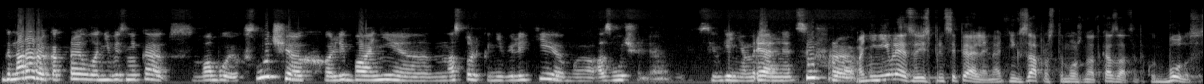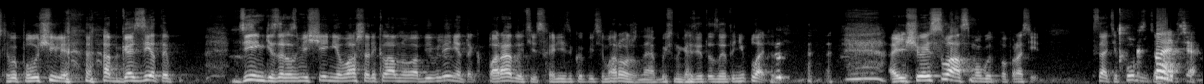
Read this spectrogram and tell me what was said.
Гонорары, как правило, не возникают в обоих случаях, либо они настолько невелики, мы озвучили с Евгением реальные цифры. Они не являются здесь принципиальными, от них запросто можно отказаться. Такой бонус, если вы получили от газеты деньги за размещение вашего рекламного объявления, так порадуйтесь, сходите купите мороженое. Обычно газеты за это не платят. А еще и с вас могут попросить. Кстати, помните, Кстати.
